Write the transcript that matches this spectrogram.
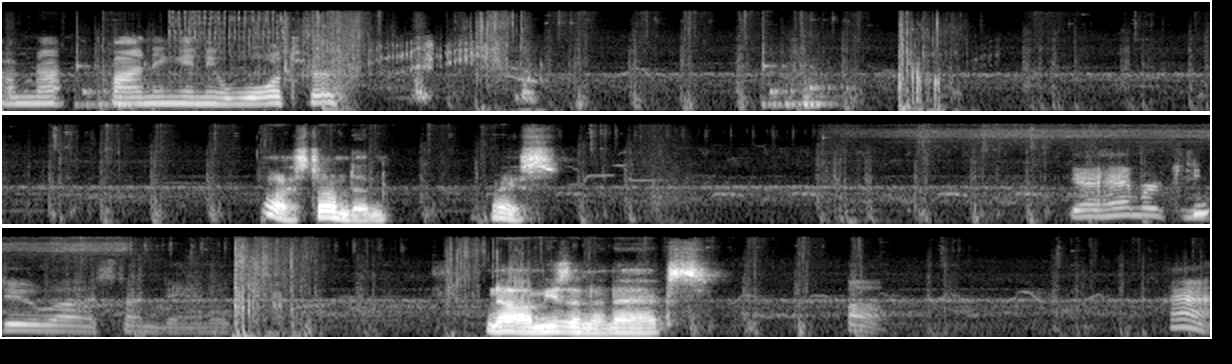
I'm not finding any water. Oh, I stunned him. Nice. Yeah, hammer can do uh, stun damage. No, I'm using an axe. Oh. Huh.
